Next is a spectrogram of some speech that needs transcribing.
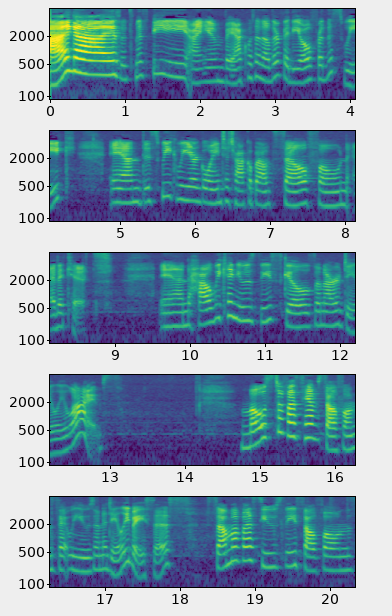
Hi guys, it's Miss B. I am back with another video for this week. And this week we are going to talk about cell phone etiquette and how we can use these skills in our daily lives. Most of us have cell phones that we use on a daily basis. Some of us use these cell phones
